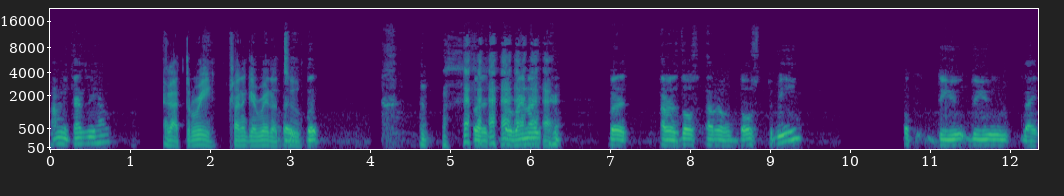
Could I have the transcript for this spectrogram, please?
How many cats do you have? I got three. trying to get rid of okay, two. But but, but right now, but out of those out of those three, okay, do you do you like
